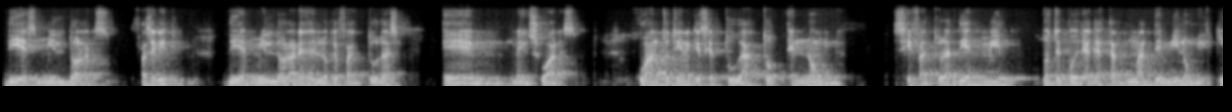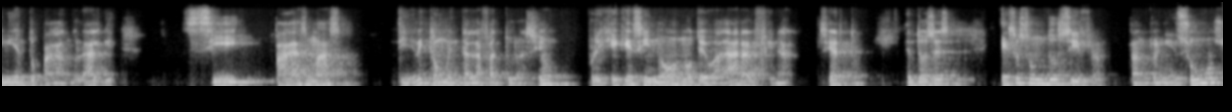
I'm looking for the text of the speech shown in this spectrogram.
10 mil dólares. Facilito. 10 mil dólares es lo que facturas eh, mensuales. ¿Cuánto tiene que ser tu gasto en nómina? Si facturas 10 mil, no te podrías gastar más de mil o mil quinientos pagándole a alguien. Si pagas más, tienes que aumentar la facturación, porque que si no, no te va a dar al final, ¿cierto? Entonces, esos son dos cifras, tanto en insumos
